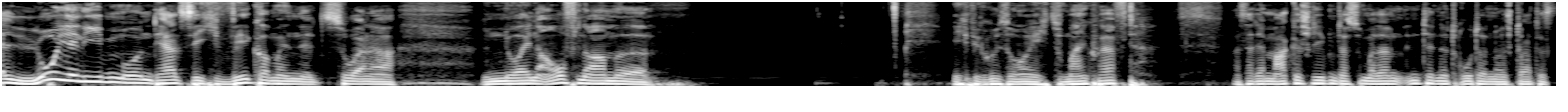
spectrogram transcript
Hallo ihr Lieben und herzlich willkommen zu einer neuen Aufnahme. Ich begrüße euch zu Minecraft. Was hat der Marc geschrieben, dass du mal deinen Internetrouter neu startest?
